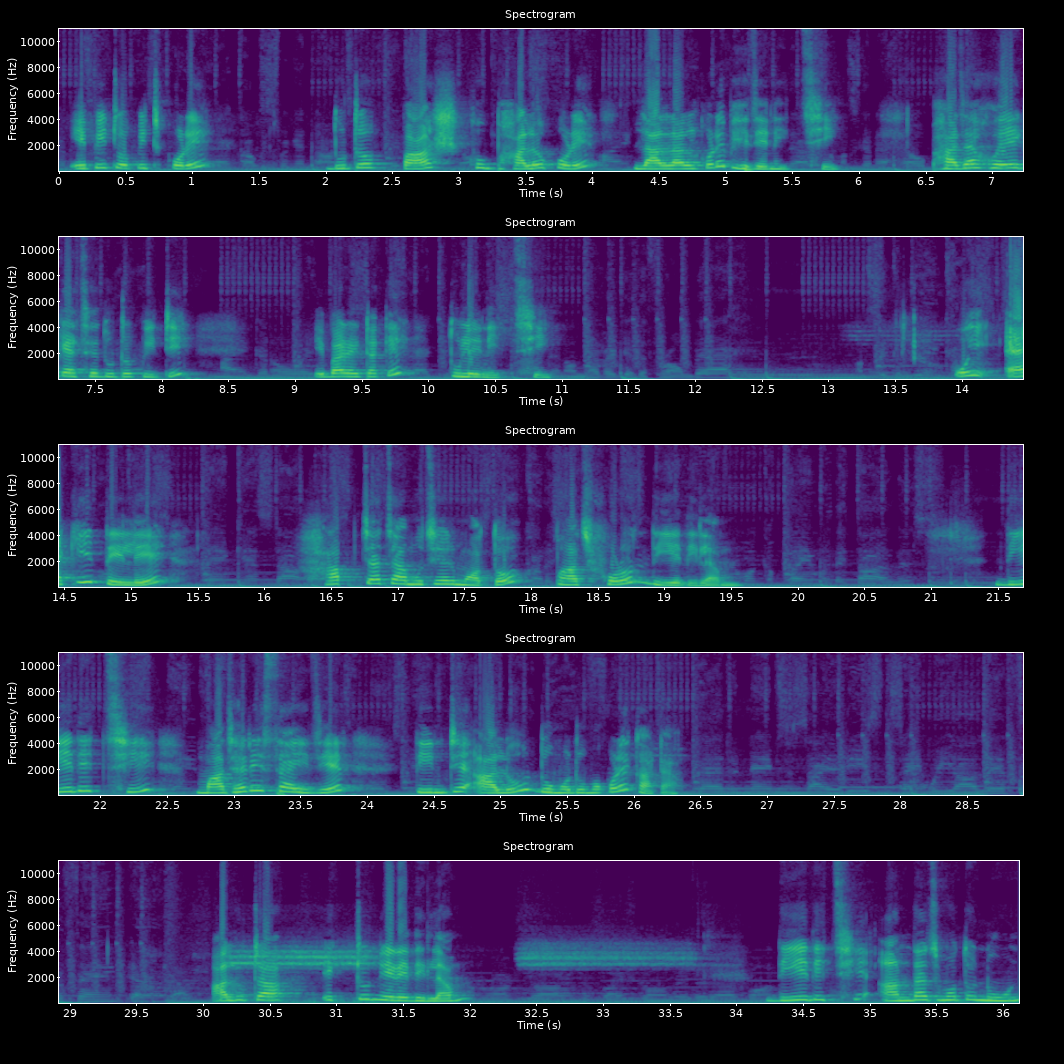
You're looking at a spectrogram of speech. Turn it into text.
এপিট ওপিট করে দুটো পাশ খুব ভালো করে লাল লাল করে ভেজে নিচ্ছি। ভাজা হয়ে গেছে দুটো পিটি। এবার এটাকে তুলে নিচ্ছি। ওই একই তেলে হাফ চা চামচের মতো পাঁচ ফোড়ন দিয়ে দিলাম। দিয়ে দিচ্ছি মাঝারি সাইজের তিনটে আলু ডুমো ডুমো করে কাটা। আলুটা একটু নেড়ে দিলাম। দিয়ে দিচ্ছি আন্দাজ মতো নুন।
